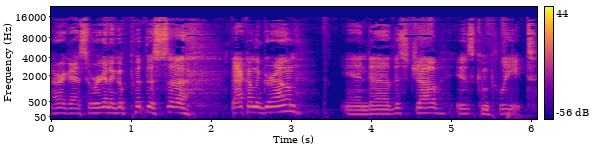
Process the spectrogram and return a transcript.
All right, guys, so we're gonna go put this uh, back on the ground and uh, this job is complete.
